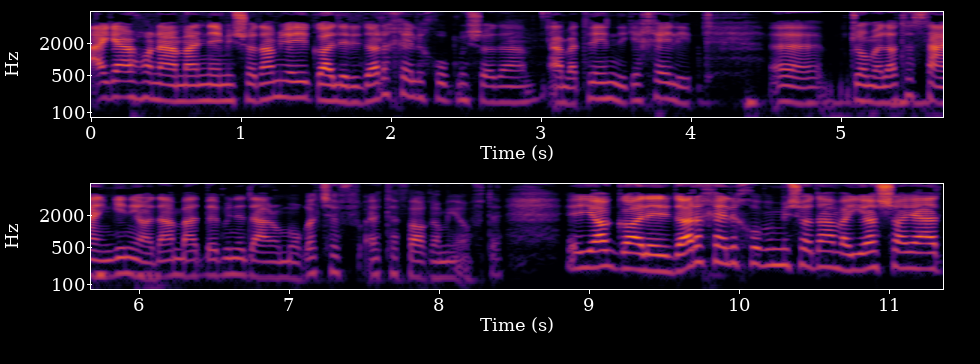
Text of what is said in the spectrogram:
اگر هنرمند نمی شدم یا یه گالری دار خیلی خوب می شدم البته این دیگه خیلی جملات سنگینی آدم بعد ببینه در اون موقع چه اتفاقی میفته یا گالری دار خیلی خوبی می شدم و یا شاید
